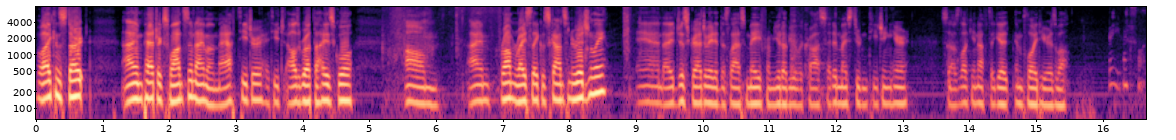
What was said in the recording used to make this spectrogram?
Well, I can start. I'm Patrick Swanson. I'm a math teacher. I teach algebra at the high school. Um, I'm from Rice Lake, Wisconsin originally, and I just graduated this last May from UW La Crosse. I did my student teaching here, so I was lucky enough to get employed here as well. Great, Excellent.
